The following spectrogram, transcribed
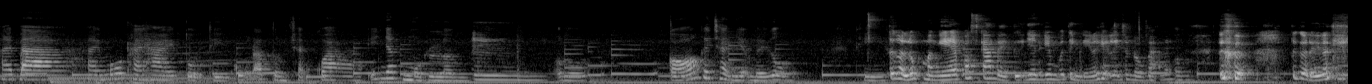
23, 21, 22 tuổi thì cũng đã từng trải qua ít nhất một lần. Ừ. ừ, có cái trải nghiệm đấy rồi. Thì tức là lúc mà nghe podcast này tự nhiên cái mối tình đấy nó hiện lên trong đầu bạn đấy ừ, tức là, tức là đấy là cái,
